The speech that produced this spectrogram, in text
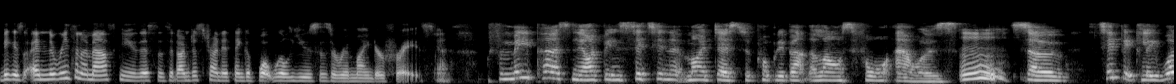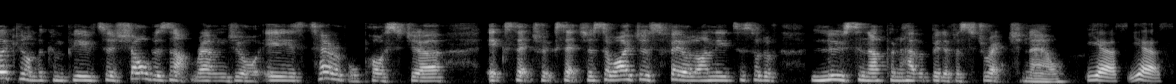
Because, and the reason I'm asking you this is that I'm just trying to think of what we'll use as a reminder phrase. Yeah. For me personally, I've been sitting at my desk for probably about the last four hours. Mm, So typically working on the computer, shoulders up round your ears, terrible posture, etc., etc. So I just feel I need to sort of loosen up and have a bit of a stretch now. Yes, yes.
